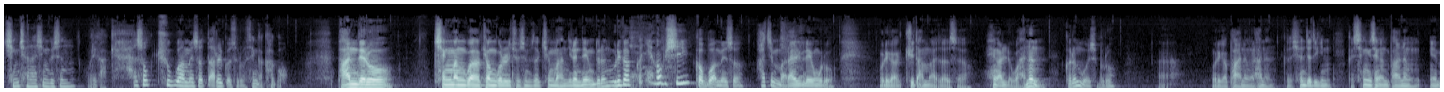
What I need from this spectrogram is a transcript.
칭찬하신 것은 우리가 계속 추구하면서 따를 것으로 생각하고 반대로 책망과 경고를 주시면서 책망한 이런 내용들은 우리가 끊임없이 거부하면서 하지 말아야 할 내용으로 우리가 귀다 맞아서 행하려고 하는 그런 모습으로 아, 우리가 반응을 하는 그 현재적인 그 생생한 반응의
